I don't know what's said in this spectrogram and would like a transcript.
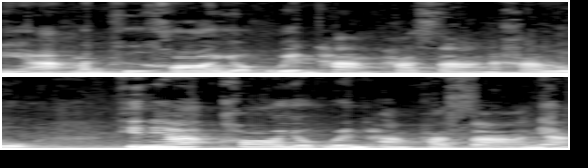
นี้มันคือข้อยกเว้นทางภาษานะคะลูก ทีเนี้ยข้อยกเว้นทางภาษาเนี่ย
